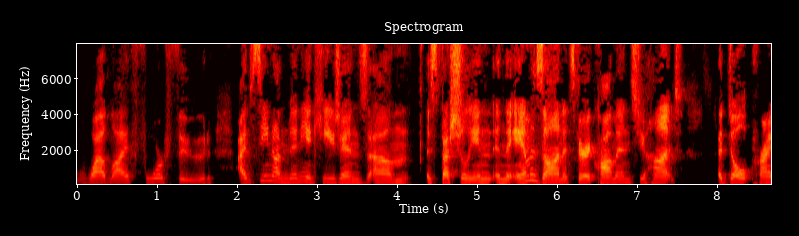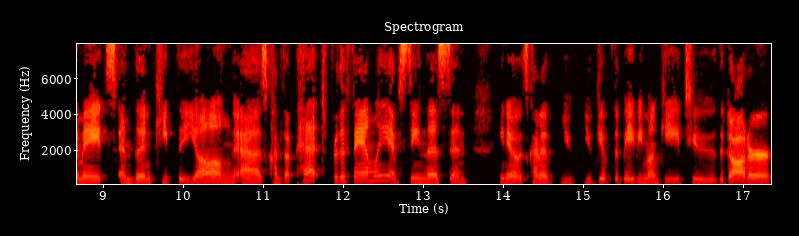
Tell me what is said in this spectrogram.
wildlife for food. I've seen on many occasions, um, especially in, in the Amazon, it's very common to hunt adult primates and then keep the young as kind of a pet for the family. I've seen this and you know, it's kind of you you give the baby monkey to the daughter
